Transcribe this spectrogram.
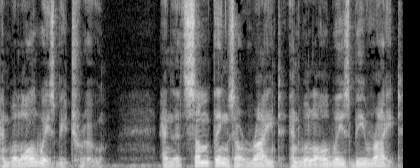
and will always be true, and that some things are right and will always be right.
